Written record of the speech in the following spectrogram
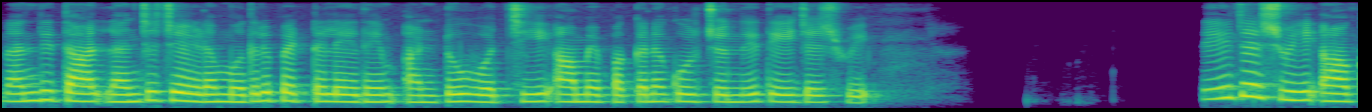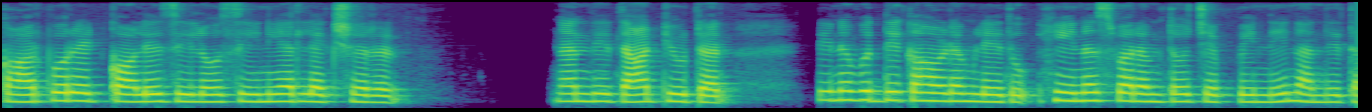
నందిత లంచ్ చేయడం మొదలు పెట్టలేదేం అంటూ వచ్చి ఆమె పక్కన కూర్చుంది తేజస్వి. తేజస్వి ఆ కార్పొరేట్ కాలేజీలో సీనియర్ లెక్చరర్ నందిత ట్యూటర్. తినబుద్ధి కావడం లేదు. హీనస్వరంతో చెప్పింది నందిత.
